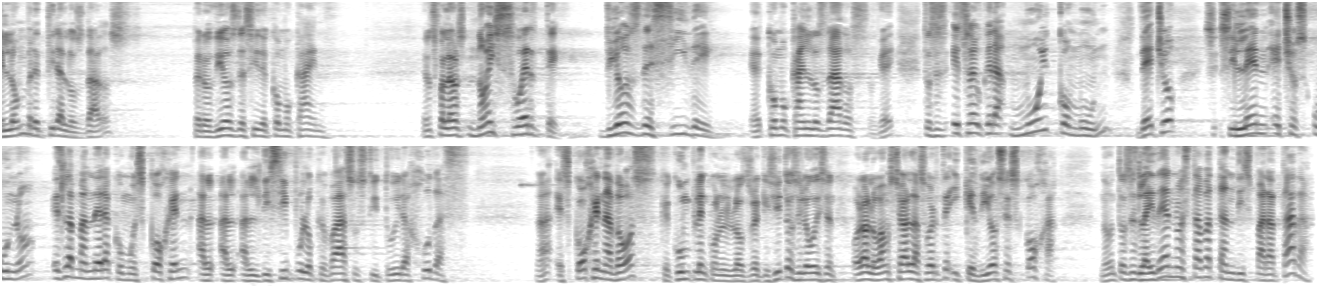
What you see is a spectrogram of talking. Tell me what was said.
el hombre tira los dados, pero Dios decide cómo caen. En otras palabras, no hay suerte, Dios decide cómo caen los dados. Entonces, eso es algo que era muy común. De hecho, si, leen Hechos 1, es la manera como escogen al, discípulo que va a sustituir a Judas. ¿ah? Escogen a dos que cumplen con los requisitos y luego dicen, ahora lo vamos a echar a la suerte y que Dios escoja. ¿No? Entonces la idea no estaba tan disparatada.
